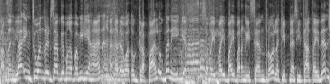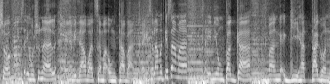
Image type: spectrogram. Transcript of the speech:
Samtang laing 200 sab ka mga pamilyahan ang nakadawat og trapal ug banig sa may baybay barangay sentro lakip na si Tatay Densyo sa emosyonal nga midawat sa maong tabang. Nagasalamat kasama sa inyong pagka manggihatagon.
